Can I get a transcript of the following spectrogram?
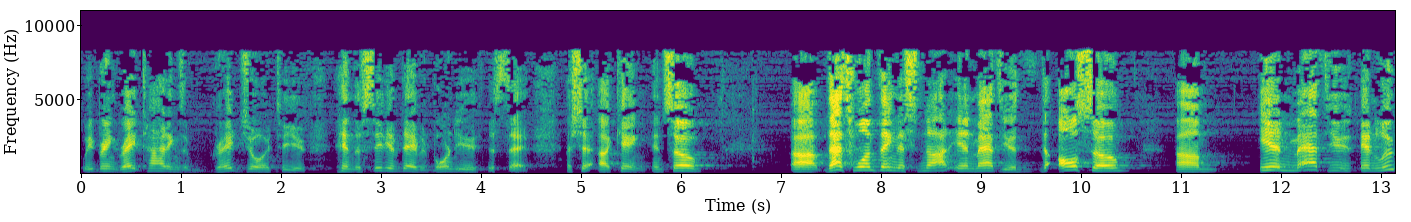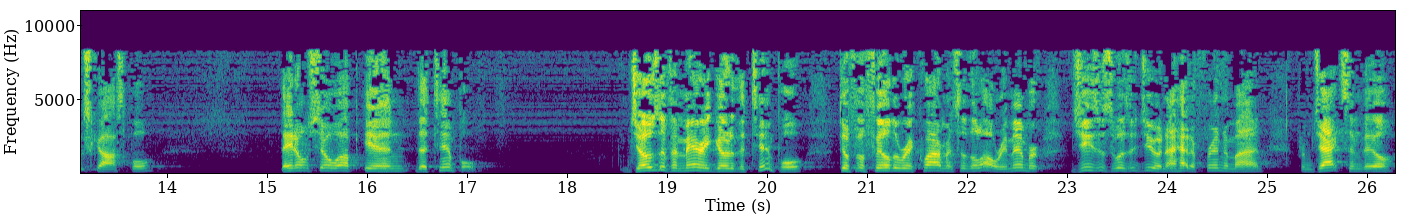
we bring great tidings of great joy to you in the city of David, born to you this day, a, king. And so, uh, that's one thing that's not in Matthew. Also, um, in Matthew, in Luke's gospel, they don't show up in the temple. Joseph and Mary go to the temple to fulfill the requirements of the law. Remember, Jesus was a Jew and I had a friend of mine from Jacksonville.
